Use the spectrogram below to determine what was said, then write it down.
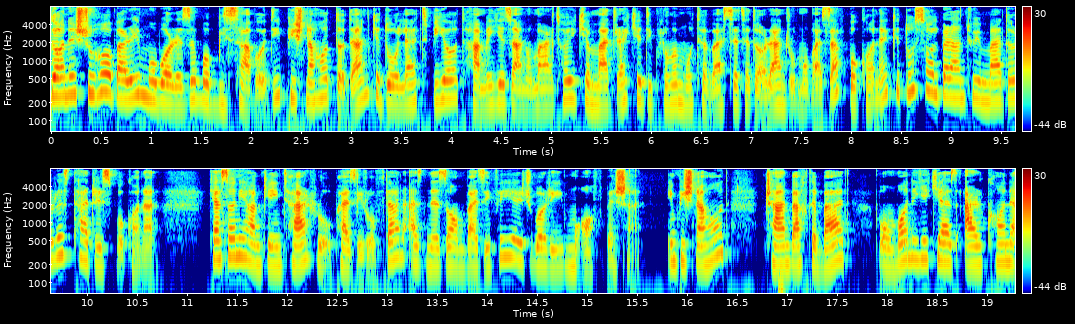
دانشجوها برای مبارزه با بیسوادی پیشنهاد دادند که دولت بیاد همه زن و مردهایی که مدرک دیپلم متوسطه دارن رو موظف بکنه که دو سال برن توی مدارس تدریس بکنن. کسانی هم که این طرح رو پذیرفتن از نظام وظیفه اجباری معاف بشن. این پیشنهاد چند وقت بعد به عنوان یکی از ارکان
